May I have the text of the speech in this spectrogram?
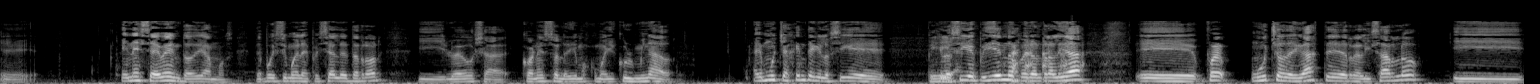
eh, en ese evento, digamos. Después hicimos el especial de terror y luego ya con eso le dimos como el culminado. Hay mucha gente que lo sigue que lo sigue pidiendo, pero en realidad eh, fue mucho desgaste realizarlo y,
